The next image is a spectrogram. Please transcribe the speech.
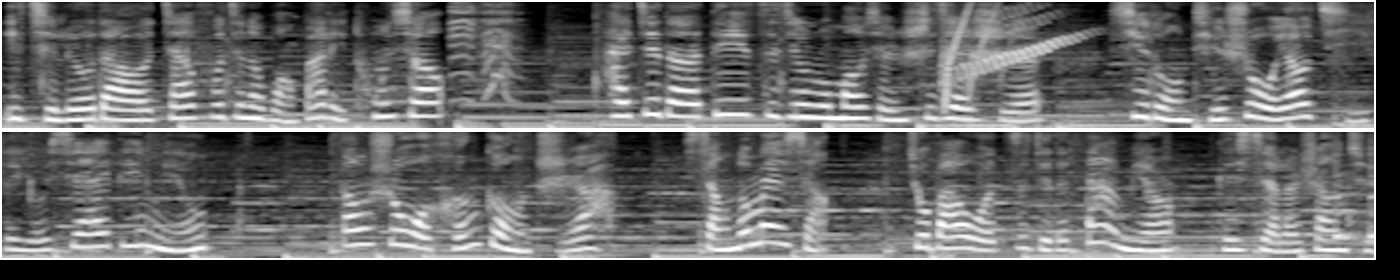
一起溜到家附近的网吧里通宵。还记得第一次进入冒险世界时，系统提示我要起一个游戏 ID 名，当时我很耿直啊，想都没想就把我自己的大名给写了上去。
